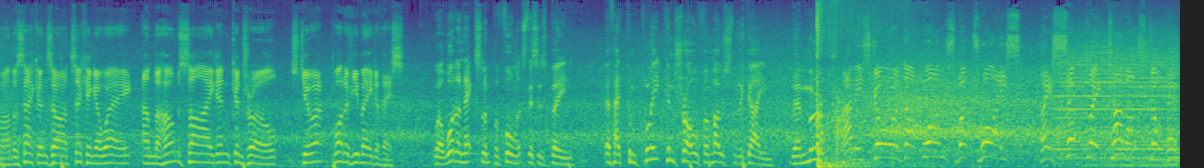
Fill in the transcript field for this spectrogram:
Well, the seconds are ticking away, and the home side in control. Stuart, what have you made of this? Well, what an excellent performance this has been. They've had complete control for most of the game. Their move... And he scored not once, but twice. They simply cannot stop him,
